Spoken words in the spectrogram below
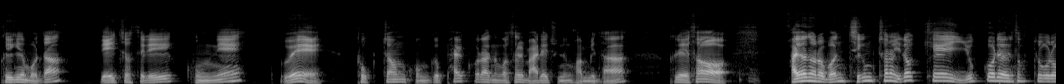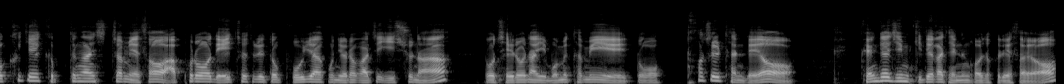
그 얘기는 뭐다? 네이처셀이 국내 외 독점 공급할 거라는 것을 말해주는 겁니다. 그래서 과연 여러분 지금처럼 이렇게 6거래 연속적으로 크게 급등한 시점에서 앞으로 네이처셀이 또 보유하고 여러 가지 이슈나 또 재료나 이 모멘텀이 또 터질 텐데요. 굉장히 지금 기대가 되는 거죠. 그래서요.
